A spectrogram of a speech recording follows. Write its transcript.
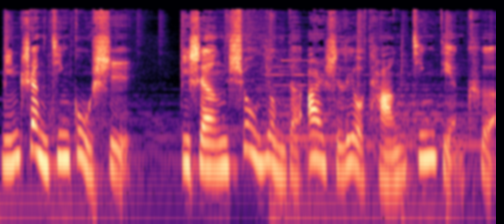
名圣经故事，一生受用的二十六堂经典课。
